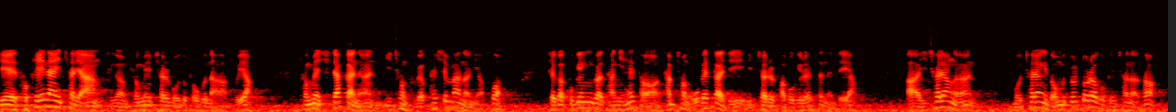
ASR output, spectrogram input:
예, 더 K9 차량 지금 경매 입찰을 모두 보고 나왔고요. 경매 시작가는 2,980만 원이었고 제가 고객님과 상의해서 3,500까지 입찰을 봐보기로 했었는데요. 아, 이 차량은 뭐 차량이 너무 똘똘하고 괜찮아서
